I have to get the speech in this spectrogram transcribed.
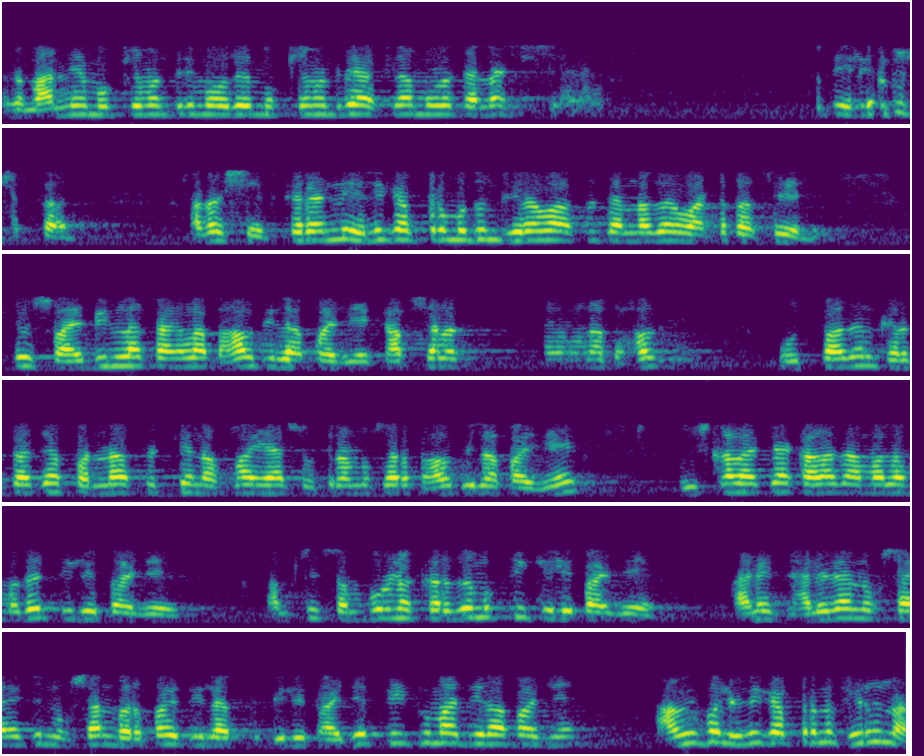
आता माननीय मुख्यमंत्री महोदय मुख्यमंत्री असल्यामुळे त्यांना हेलिकॉप्टर शकतात. आता शेतकऱ्यांनी हेलिकॉप्टर मधून फिरावा असं त्यांना जर वाटत असेल तर सोयाबीनला चांगला भाव दिला पाहिजे कापसाला चांगला भाव उत्पादन खर्चाच्या पन्नास टक्के नफा या सूत्रानुसार भाव दिला पाहिजे. दुष्काळाच्या काळात आम्हाला मदत दिली पाहिजे. आमची संपूर्ण कर्जमुक्ती केली पाहिजे. आणि झालेल्या नुकसानीची नुकसान भरपाई दिला दिली पाहिजे. पीक विमा दिला पाहिजे. आम्ही पण हेलिकॉप्टरनं फिरू ना.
